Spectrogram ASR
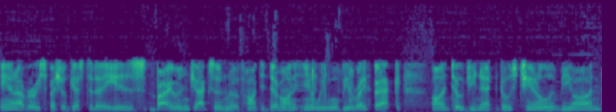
And our very special guest today is Byron Jackson of Haunted Devon. And we will be right back on TogiNet, Ghost Channel, and beyond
